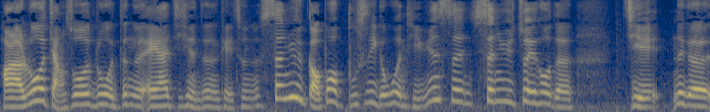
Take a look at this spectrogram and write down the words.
好了，如果讲说，如果真的 AI 机器人真的可以生生育，搞不好不是一个问题，因为生生育最后的。结那个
